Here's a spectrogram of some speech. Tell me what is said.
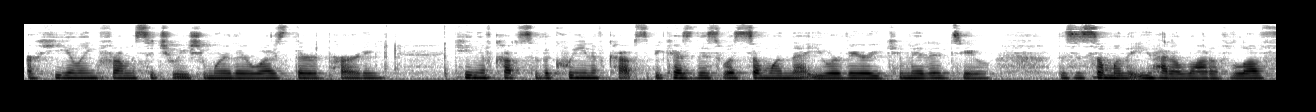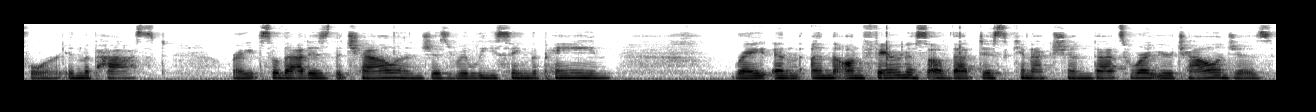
or healing from a situation where there was third party. King of Cups to the Queen of Cups because this was someone that you were very committed to. This is someone that you had a lot of love for in the past, right? So that is the challenge, is releasing the pain, right? And, and the unfairness of that disconnection. That's where your challenge is,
